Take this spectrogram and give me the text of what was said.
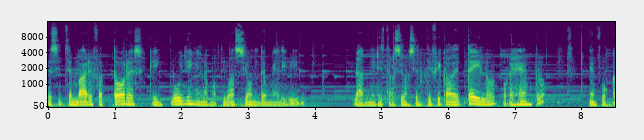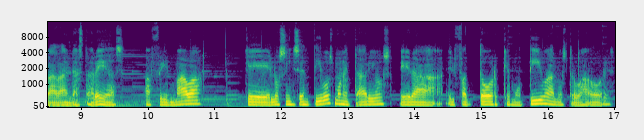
Existen varios factores que influyen en la motivación de un individuo. La administración científica de Taylor, por ejemplo, enfocada en las tareas, afirmaba que los incentivos monetarios era el factor que motiva a los trabajadores.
